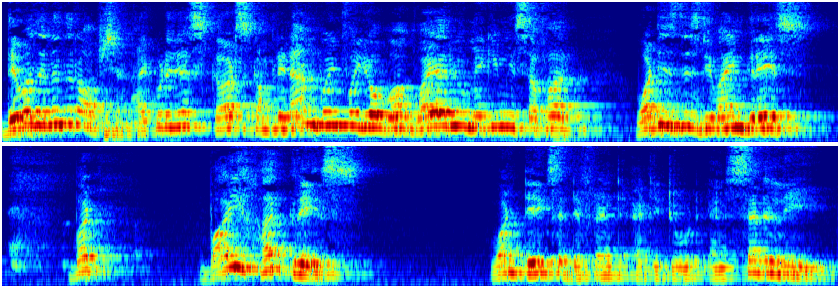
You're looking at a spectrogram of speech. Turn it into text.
There was another option. I could have just cursed, complained, I'm going for your work. Why are you making me suffer? What is this divine grace? But by her grace, one takes a different attitude, and suddenly,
